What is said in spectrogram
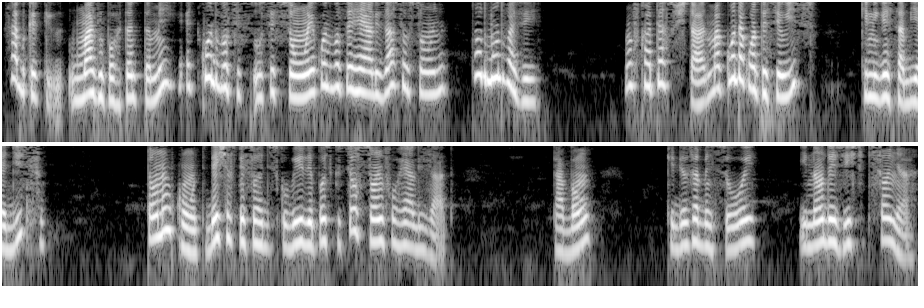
Sabe o que o mais importante também? É que quando você, você sonha, quando você realizar seu sonho, todo mundo vai ver. Vão ficar até assustados. Mas quando aconteceu isso, que ninguém sabia disso, então não conte. Deixe as pessoas descobrirem depois que o seu sonho for realizado. Tá bom? Que Deus abençoe e não desista de sonhar.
